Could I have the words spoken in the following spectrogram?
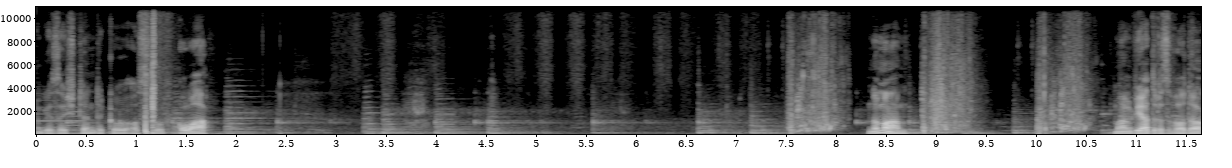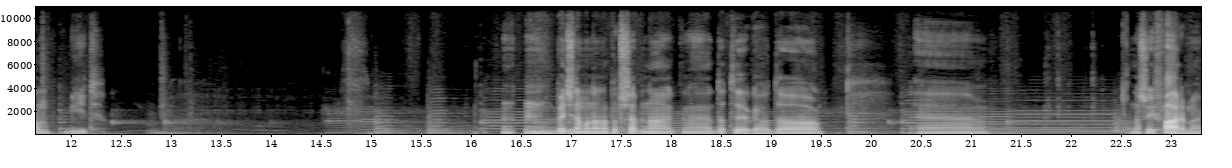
Mogę zejść tędy koło osłów. Oła! No mam. Mam wiadro z wodą. Git. Będzie nam ona potrzebna e, do tego, do e, naszej farmy,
